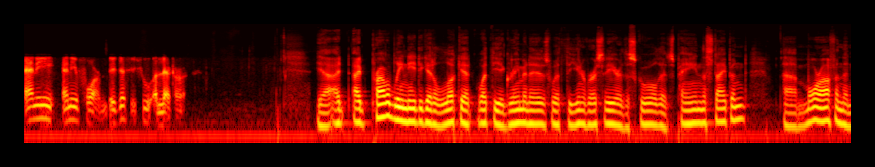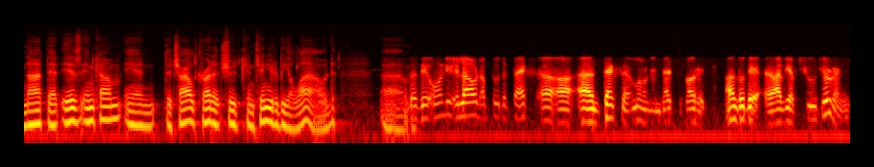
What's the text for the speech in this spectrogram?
any any form. They just issue a letter. Yeah, I'd, I'd probably need to get a look at what the agreement is with the university or the school that's paying the stipend. Uh, more often than not, that is income, and the child credit should continue to be allowed. Um, because they only allowed up to the tax uh, uh, uh, tax amount, and that's about it. Although they, uh, we have two children.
